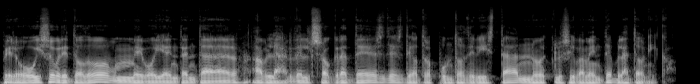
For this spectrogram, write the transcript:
Pero hoy sobre todo me voy a intentar hablar del Sócrates desde otros puntos de vista no exclusivamente platónicos.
